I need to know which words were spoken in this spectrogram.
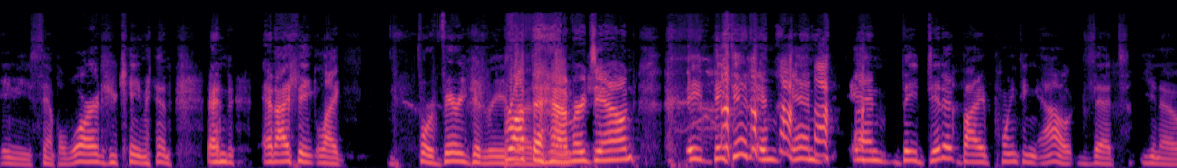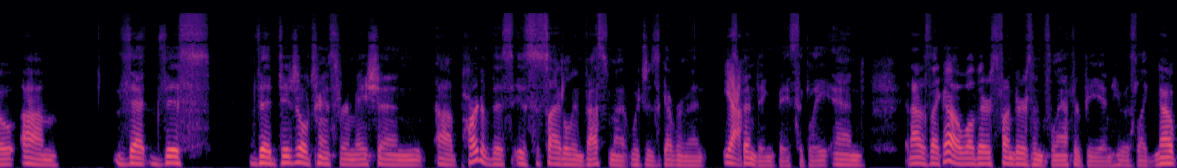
Amy Sample Ward who came in, and and I think like for very good reason brought the hammer down. They they did, and and and they did it by pointing out that you know um, that this the digital transformation uh, part of this is societal investment, which is government yeah. spending, basically. And and I was like, oh well, there's funders and philanthropy, and he was like, nope,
